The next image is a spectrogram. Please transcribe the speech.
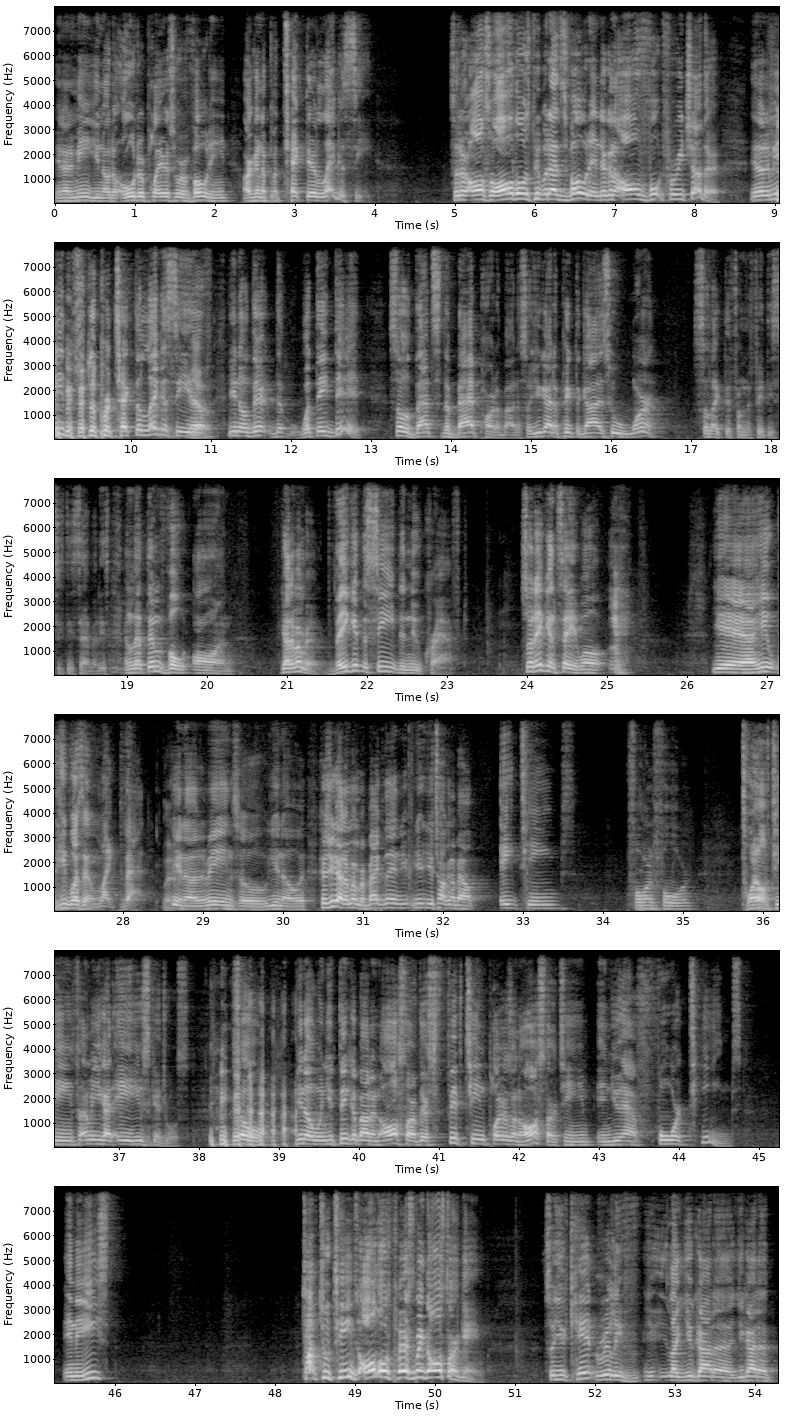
You know what I mean? You know, the older players who are voting are going to protect their legacy. So they're also all those people that's voting, they're going to all vote for each other. You know what I mean? to protect the legacy of, you know, their, the, what they did. So that's the bad part about it. So you got to pick the guys who weren't selected from the 50s, 60s, 70s and let them vote on. You got to remember, they get to see the new craft. So they can say, well, yeah, he, he wasn't like that. You know what I mean? So, you know, because you got to remember, back then, you, you're talking about eight teams, four and four, 12 teams. I mean, you got AAU schedules. so, you know, when you think about an all star, if there's 15 players on an all star team and you have four teams in the East, top two teams, all those players make the all star game. So you can't really, you, like, you gotta, you gotta,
